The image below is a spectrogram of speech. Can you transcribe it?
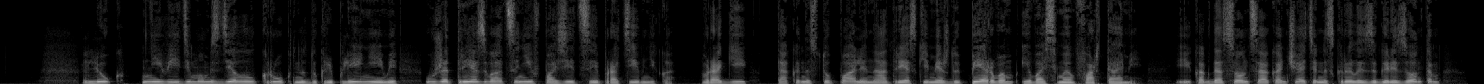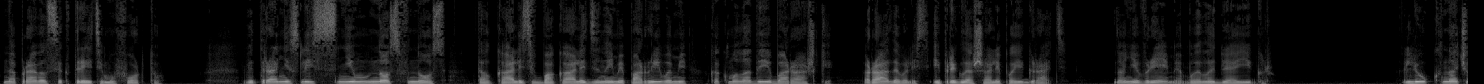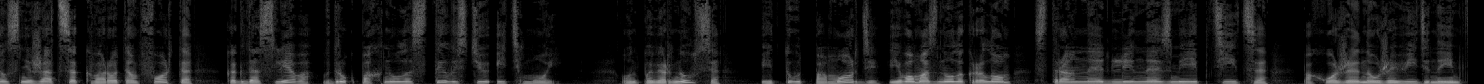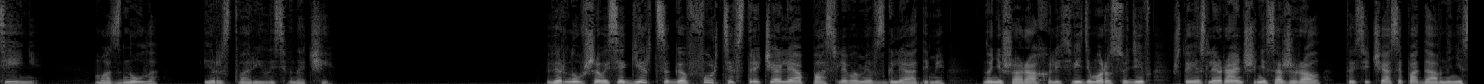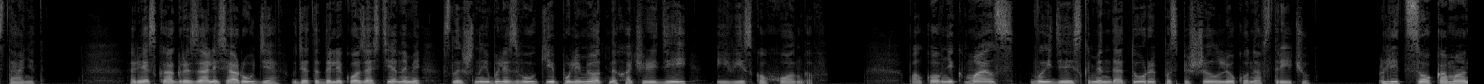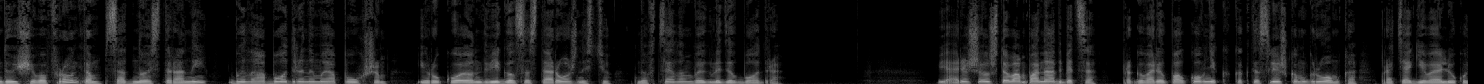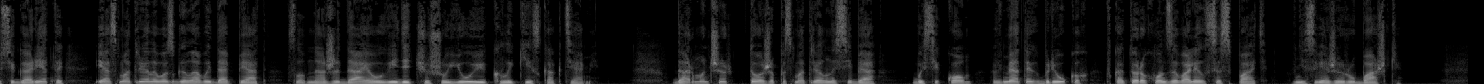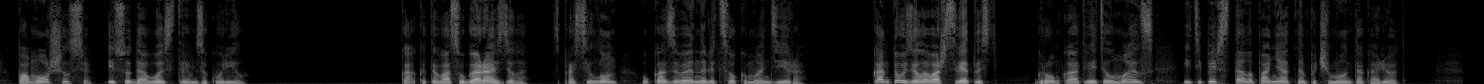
Люк невидимым сделал круг над укреплениями, уже трезво оценив позиции противника. Враги так и наступали на отрезки между первым и восьмым фортами. И когда солнце окончательно скрылось за горизонтом, направился к третьему форту. Ветра неслись с ним нос в нос, толкались в бока ледяными порывами, как молодые барашки, радовались и приглашали поиграть. Но не время было для игр. Люк начал снижаться к воротам форта, когда слева вдруг пахнуло стылостью и тьмой. Он повернулся, и тут по морде его мазнула крылом странная длинная змея-птица, похожая на уже виденные им тени. Мазнула и растворилась в ночи. Вернувшегося герцога в форте встречали опасливыми взглядами, но не шарахались, видимо, рассудив, что если раньше не сожрал, то сейчас и подавно не станет. Резко огрызались орудия, где-то далеко за стенами слышны были звуки пулеметных очередей и виско хонгов. Полковник Майлз, выйдя из комендатуры, поспешил Люку навстречу. Лицо командующего фронтом с одной стороны было ободранным и опухшим, и рукой он двигал с осторожностью, но в целом выглядел бодро. «Я решил, что вам понадобится», — проговорил полковник как-то слишком громко, протягивая люку сигареты и осмотрел его с головы до пят, словно ожидая увидеть чешую и клыки с когтями. Дарманшир тоже посмотрел на себя, босиком, в мятых брюках, в которых он завалился спать, в несвежей рубашке. Поморщился и с удовольствием закурил. «Как это вас угораздило?» — спросил он, указывая на лицо командира. «Контузила, ваша светлость», — громко ответил Майлз, и теперь стало понятно, почему он так орет.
